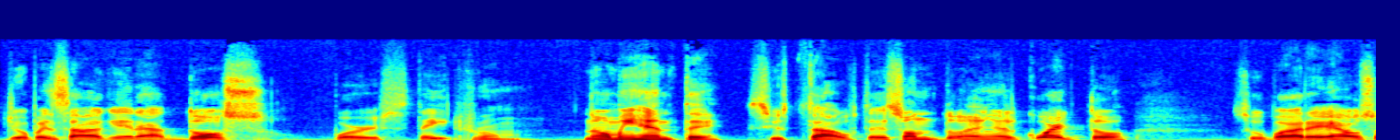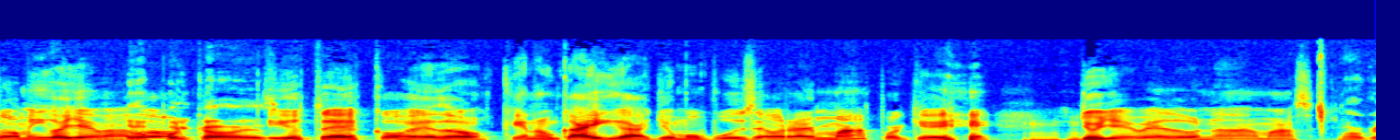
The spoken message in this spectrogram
yo pensaba que era dos por stateroom. No, mi gente, si usted, ustedes son dos en el cuarto, su pareja o su amigo lleva Dos dos, por cabeza. y usted escoge dos, que no caiga. Yo me pude ahorrar más porque yo llevé dos nada más. Ok.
